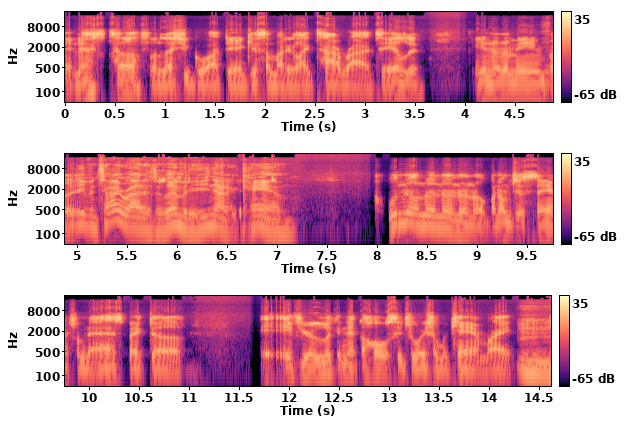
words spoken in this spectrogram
and that's tough unless you go out there and get somebody like Tyrod Taylor. You know what I mean? Yeah, but, but, even Tyrod is a limited. He's not a Cam. Well, no, no, no, no, no. But I'm just saying from the aspect of if you're looking at the whole situation with Cam, right? Mm-hmm.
